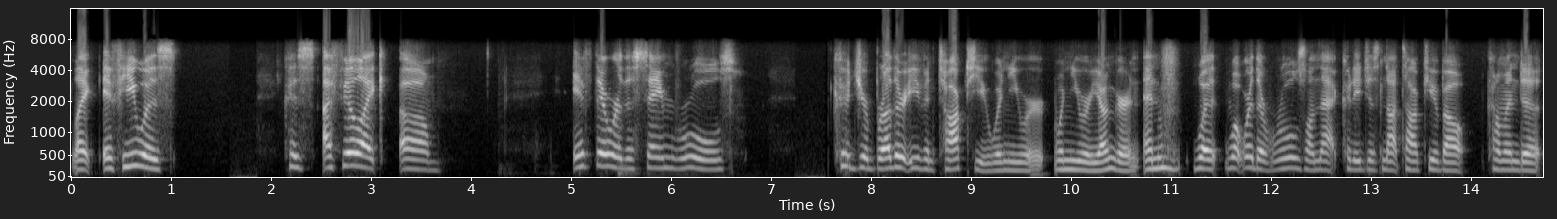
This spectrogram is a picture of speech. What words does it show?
Like if he was, because I feel like um, if there were the same rules, could your brother even talk to you when you were when you were younger? And, and what what were the rules on that? Could he just not talk to you about coming to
